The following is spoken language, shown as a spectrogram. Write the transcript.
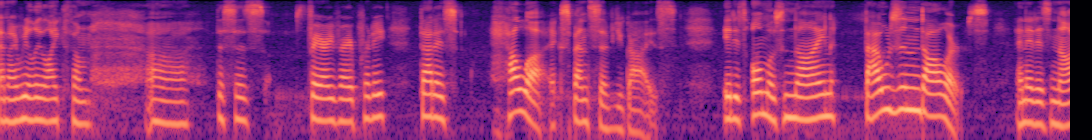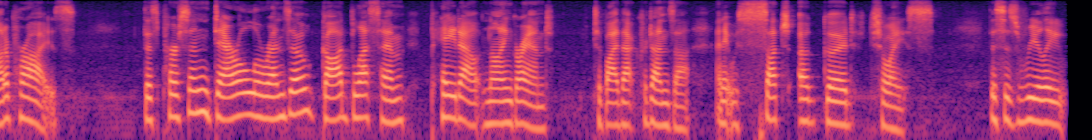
and I really like them. Uh, this is very, very pretty. That is hella expensive, you guys. It is almost $9,000 and it is not a prize. This person, Daryl Lorenzo, God bless him, paid out nine grand to buy that credenza, and it was such a good choice. This is really,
